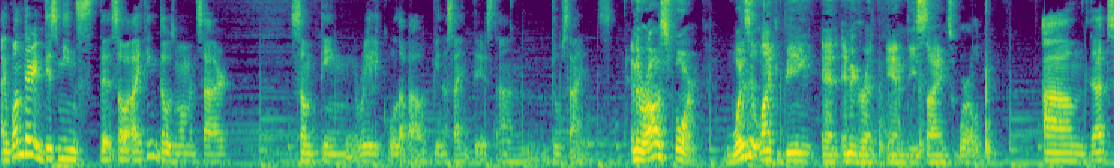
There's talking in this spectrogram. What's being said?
I wonder if this means that. So I think those moments are something really cool about being a scientist and do science. In the rawest form, what is it like being an immigrant in the science world? Um, that's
